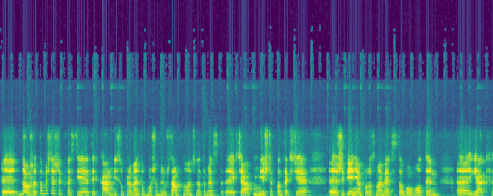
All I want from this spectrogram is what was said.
E, dobrze, to myślę, że kwestię tych karm i suplementów możemy już zamknąć, natomiast e, chciałabym jeszcze w kontekście e, żywienia porozmawiać z Tobą o tym, e, jak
